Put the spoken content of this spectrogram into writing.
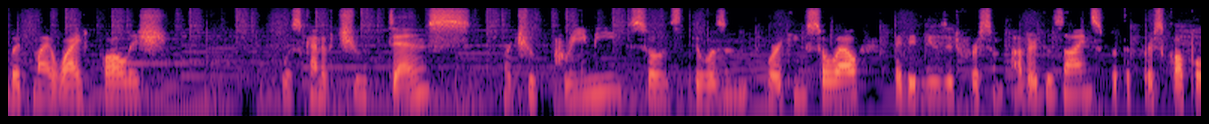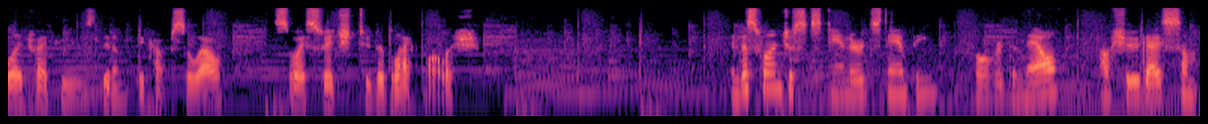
but my white polish was kind of too dense or too creamy, so it wasn't working so well. I did use it for some other designs, but the first couple I tried to use didn't pick up so well, so I switched to the black polish. In this one, just standard stamping over the nail. I'll show you guys some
